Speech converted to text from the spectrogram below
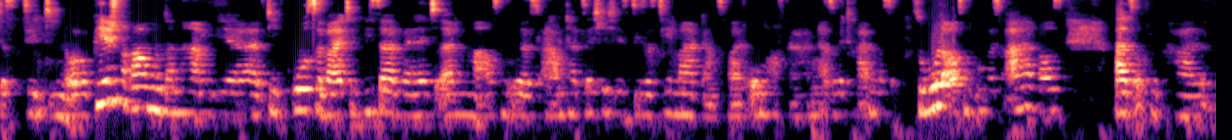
das, den, den europäischen Raum und dann haben wir die große, weite Visa-Welt ähm, aus den USA. Und tatsächlich ist dieses Thema ganz weit oben aufgehangen. Also wir treiben das sowohl aus den USA heraus als auch lokal.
